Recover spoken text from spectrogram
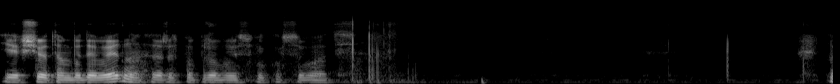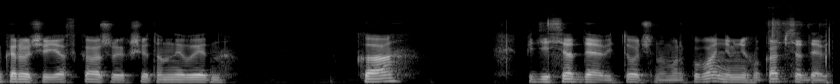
Якщо там буде видно, зараз попробую сфокусуватися. Ну, коротше, я скажу, якщо там не видно. К 59, точно, маркування в нього К59.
